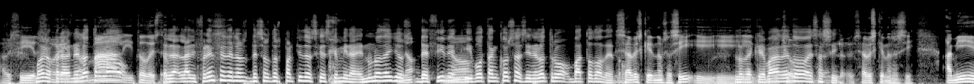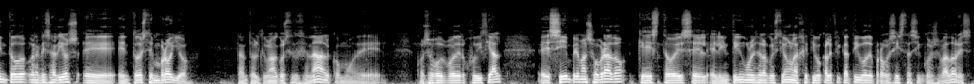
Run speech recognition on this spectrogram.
A ver si el Bueno, pero es en el otro normal lado, y todo esto. la, la diferencia de, los, de esos dos partidos es que, es que, mira, en uno de ellos No, deciden no. y votan cosas y en el otro va todo a dedo. Sabes que no es así y... y- Lo de que va a mucho- dedo es así. lo- sabes que no es así. A mí, en todo, gracias a Dios, eh, en todo este embrollo, tanto del Tribunal Constitucional como del Consejo del Poder Judicial, eh, siempre me ha sobrado que esto es el, el de la cuestión, el adjetivo calificativo de progresistas y conservadores.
